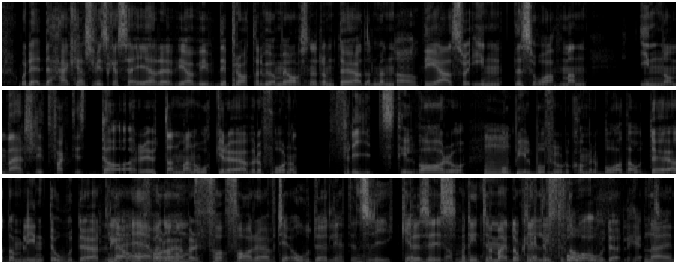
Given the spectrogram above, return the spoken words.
och det, det här kanske vi ska säga, det, vi har, vi, det pratade vi om i avsnittet om döden, men Ja. det är alltså inte så att man inomvärldsligt faktiskt dör, utan man åker över och får någon fridstillvaro Mm. och Bilbo och Frodo kommer båda att dö. De blir inte odödliga Nej, av att även fara om över. de f- far över till odödlighetens rike. Precis, liksom. Men, inte, men man, de kan gäller inte få dem. odödlighet. Nej,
